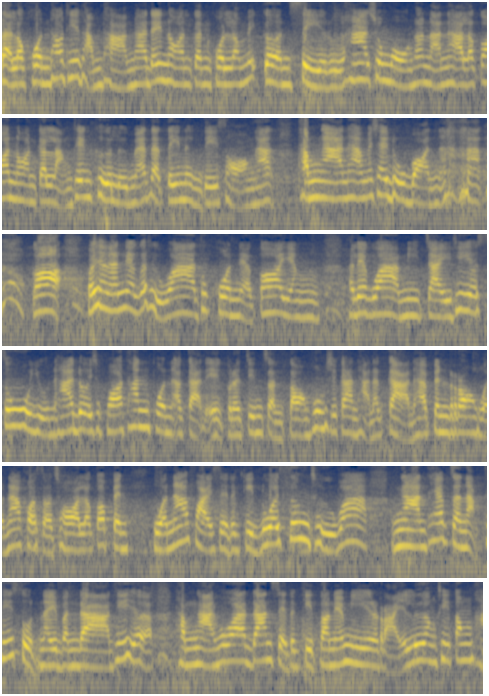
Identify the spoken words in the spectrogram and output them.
แต่ละคนเท่าที่ถามถามๆนะได้นอนกันคนละไม่เกิน 4 หรือ 5 ชั่วโมงเท่านั้นนะคะแล้วก็นอนกันหลังเที่ยงคืนหรือแม้แต่ตีหนึ่งตีสองนะทำงานนะคะไม่ใช่ดูบอลนะคะก็เพราะฉะนั้นเนี่ยก็ถือว่าทุกคนเนี่ยก็ยังเขาเรียกว่ามีใจที่จะสู้อยู่นะคะโดยเฉพาะท่านพลอากาศเอกประจินจันตองผู้บัญชาการฐานอากาศนะคะเป็นรองหัวหน้าคอสช แล้วก็เป็นหัวหน้าฝ่ายเศรษฐกิจด้วย ซึ่งถือว่างานแทบจะหนักที่สุดในบรรดาที่จะทำงานเพราะว่าด้านเศรษฐกิจตอนนี้มีหลายเรื่องที่ต้องท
